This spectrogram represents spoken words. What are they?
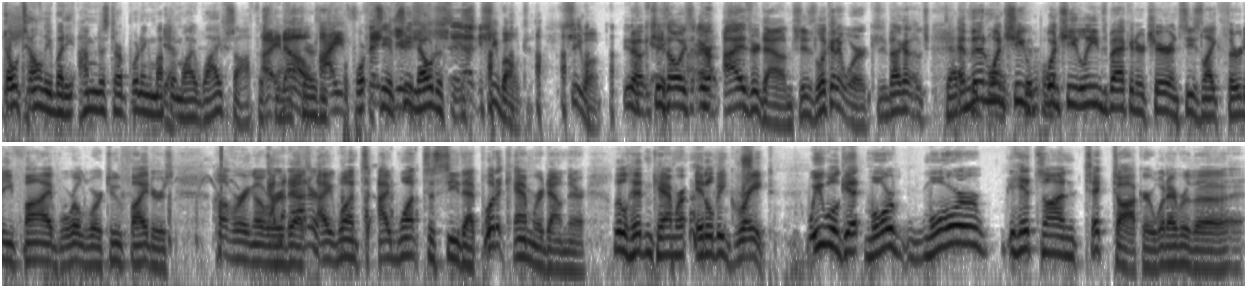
Don't tell anybody. I'm going to start putting them up Yeah. in my wife's office. I know. I before, think see if you she notices. should. She won't. She won't. You know, she's always her eyes are down. She's looking at work. She's not gonna. And a good then when she when she leans back in her chair and sees like thirty five World War II fighters hovering over her Coming at desk, her. I want I want to see that. Put a camera down there, little hidden camera. It'll be great. We will get more more hits on TikTok or whatever the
